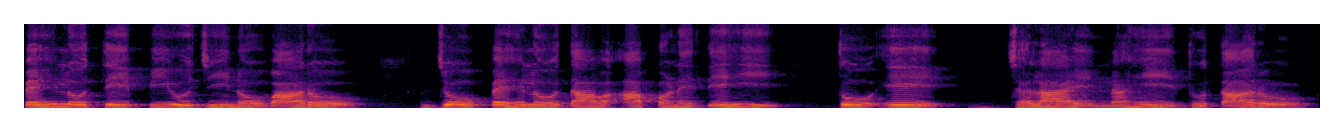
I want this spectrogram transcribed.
પહેલો તે પિયુજીનો વારો. જો પહેલો દાવ આપણે દેહી, તો એ જલાય નહીં ધુતારો.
